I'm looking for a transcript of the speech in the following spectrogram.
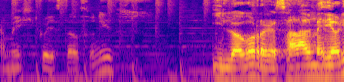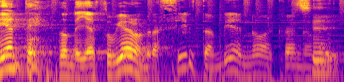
a México y Estados Unidos. Y luego regresar al Medio Oriente, donde ya estuvieron. Brasil también, ¿no? Acá en sí. América.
